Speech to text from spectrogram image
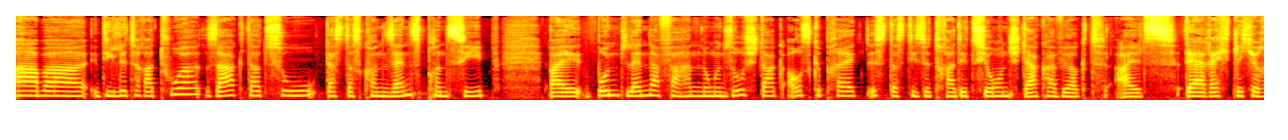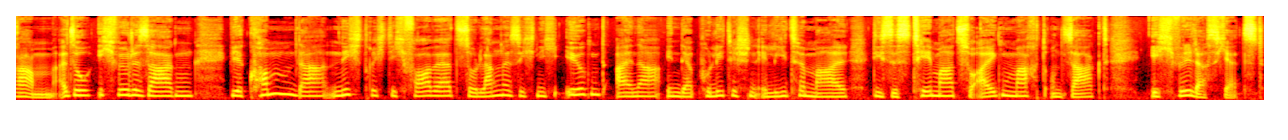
Aber die Literatur sagt dazu, dass das Konsensprinzip bei Bund-Länder-Verhandlungen so stark ausgeprägt ist, dass diese Tradition stärker wirkt als der rechtliche Rahmen. Also ich würde sagen, wir kommen da nicht richtig vorwärts, solange sich nicht irgendeiner in der politischen Elite mal dieses Thema zu eigen macht und sagt, ich will das jetzt.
